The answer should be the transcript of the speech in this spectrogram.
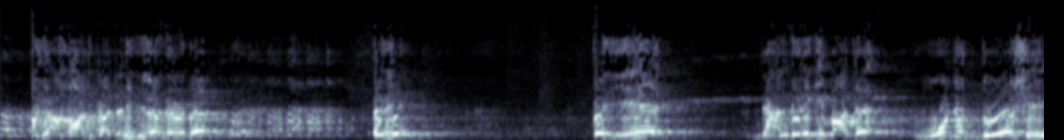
हाथ काटने की क्या ज़रूरत है? अरे तो ये ध्यान देने की बात है, वो जो दोष है,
